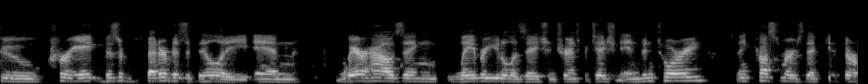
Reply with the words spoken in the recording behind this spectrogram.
to create vis- better visibility in warehousing, labor utilization, transportation inventory. I think customers that get their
